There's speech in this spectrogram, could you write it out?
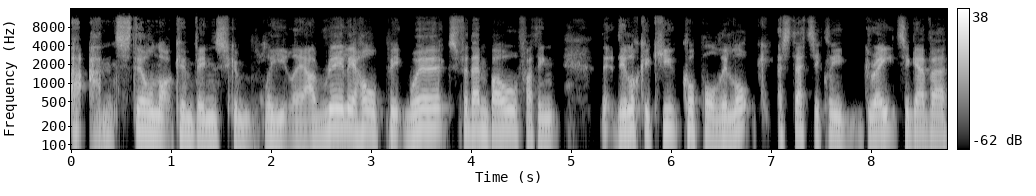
I, I'm still not convinced completely. I really hope it works for them both. I think they, they look a cute couple. They look aesthetically great together.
